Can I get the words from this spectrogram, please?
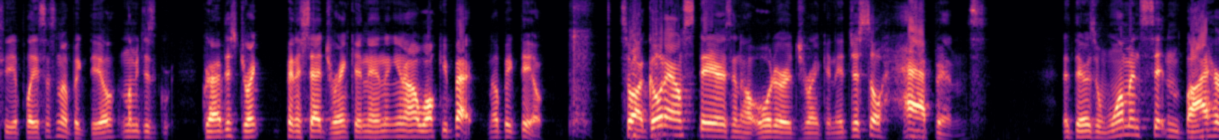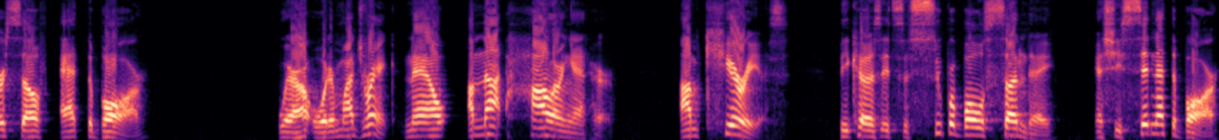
to your place. It's no big deal. Let me just grab this drink, finish that drink, and then, you know, I'll walk you back. No big deal. So I go downstairs and I order a drink, and it just so happens that there's a woman sitting by herself at the bar where I order my drink. Now, I'm not hollering at her. I'm curious because it's a Super Bowl Sunday and she's sitting at the bar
